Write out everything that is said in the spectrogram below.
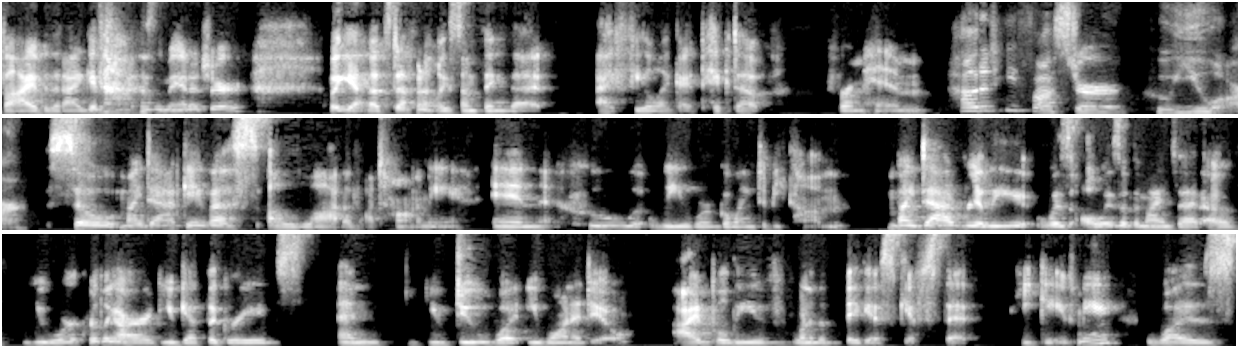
vibe that I give out as a manager. But yeah, that's definitely something that I feel like I picked up from him. How did he foster who you are? So, my dad gave us a lot of autonomy in who we were going to become. My dad really was always of the mindset of you work really hard, you get the grades, and you do what you want to do. I believe one of the biggest gifts that he gave me was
